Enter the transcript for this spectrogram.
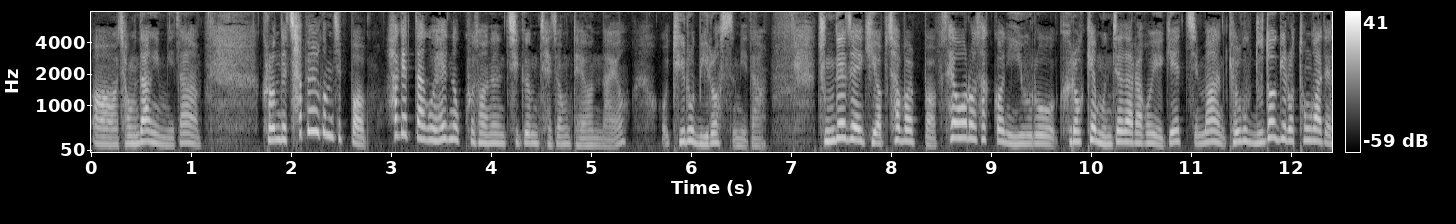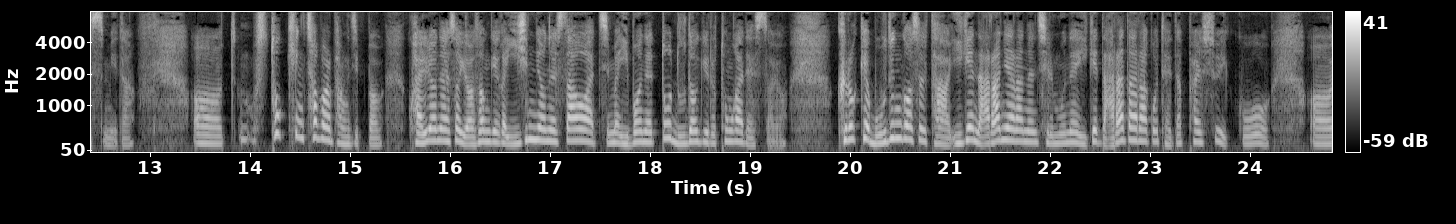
어 정당입니다. 그런데 차별금지법 하겠다고 해놓고서는 지금 제정되었나요? 어, 뒤로 미뤘습니다. 중대재해기업처벌법 세월호 사건 이후로 그렇게 문제다라고 얘기했지만 결국 누더기로 통과됐습니다. 어, 스토킹 처벌 방지법 관련해서 여성계가 20년을 싸워왔지만 이번에 또 누더기로 통과됐어요. 그렇게 모든 것을 다 이게 나라냐라는 질문에 이게 나라다라고 대답할 수 있고 어,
